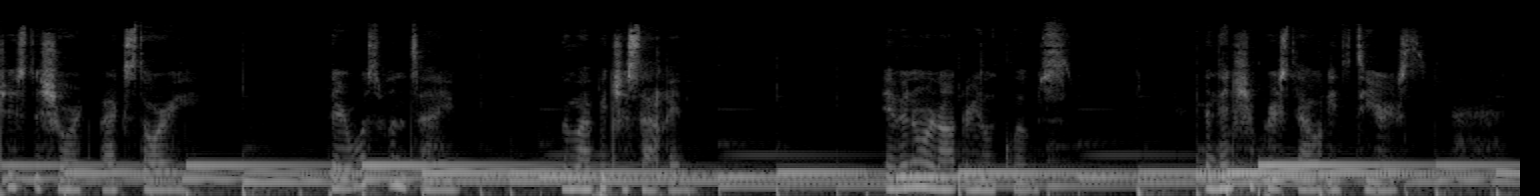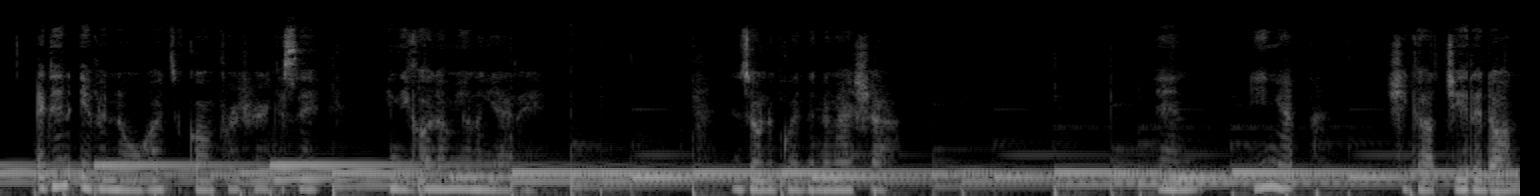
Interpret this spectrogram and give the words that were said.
just a short backstory. There was one time, lumapit siya sa akin. Even we're not really close. And then she burst out into tears. I didn't even know how to comfort her kasi hindi ko alam yung nangyari. And so nagkwento na nga siya. And yun nga, she got cheated on.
